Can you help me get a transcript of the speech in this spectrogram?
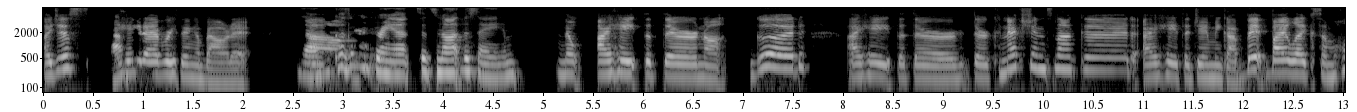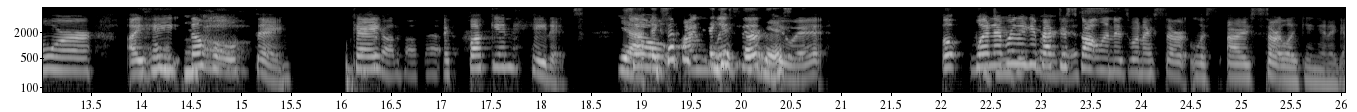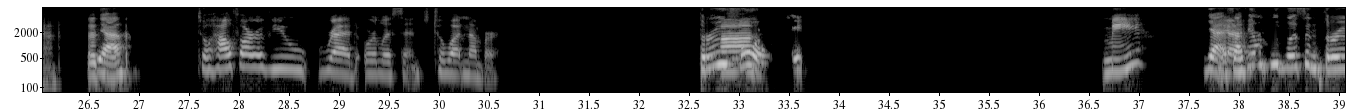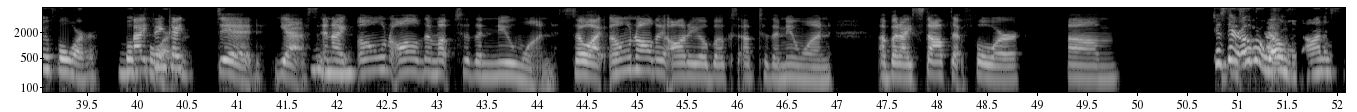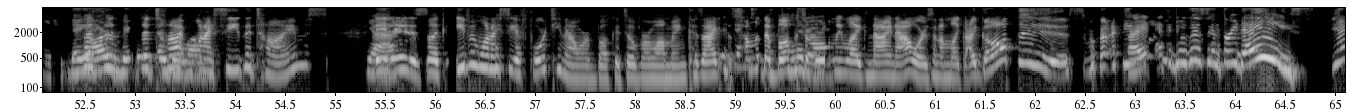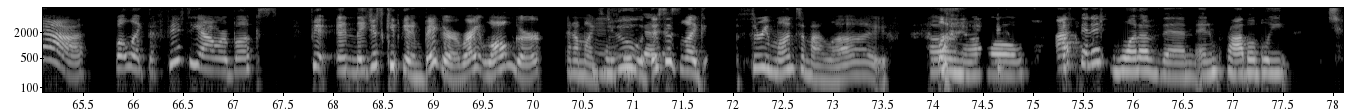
I just Yeah. hate everything about it. Yeah, because Um, they're in France. It's not the same. No, I hate that they're not good. I hate that their their connection's not good. I hate that Jamie got bit by like some horror. I hate the whole thing. I Okay. forgot about that. I fucking hate it. Yeah, So except I when they get listen to it. Oh, whenever they get get back to Scotland is when I start lis- I start liking it again. That's Yeah. So how far have you read or listened? To what number? Through Uh, four. right? Me. Yes, yeah. I feel like you've listened through four. Book I think. I did. Yes. And I Mhm. own all of them up to the new one. So I own all the audiobooks up to the new one. Uh, but I stopped at 4. Um because they're overwhelming. Honestly, they are the, very the time when I see the times, Yeah, it is like even when I see a 14 hour book, it's overwhelming because I It's some of the books are only like nine hours, and I'm like, I got this, right? right. I can do this in three days. Yeah. But like the 50 hour books, fi- and they just keep getting bigger, right? Longer. And I'm like, Mhm. dude, this is like three months of my life. Oh Like- no. I finished one of them and probably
